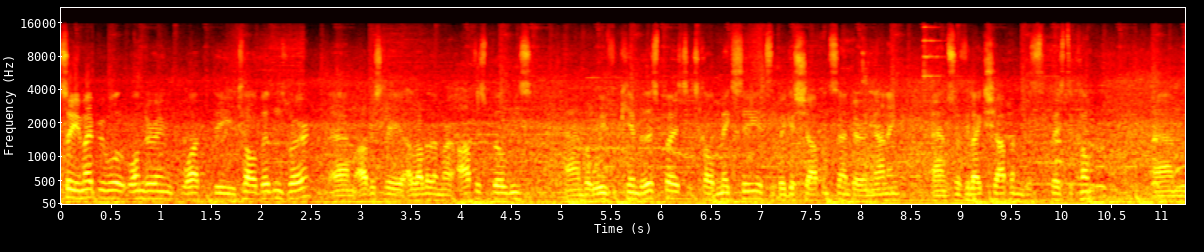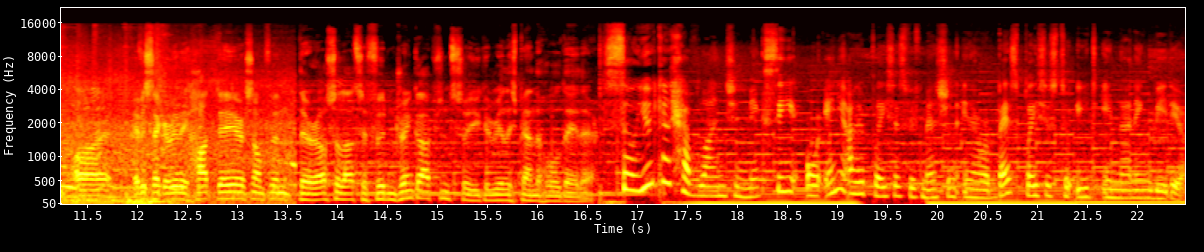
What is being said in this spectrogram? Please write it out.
So you might be wondering what the tall buildings were. Um, obviously a lot of them are office buildings, um, but we came to this place, it's called MixC, it's the biggest shopping centre in Nanning. Um, so if you like shopping, this is the place to come. Um, or if it's like a really hot day or something, there are also lots of food and drink options, so you can really spend the whole day there. So you can have lunch in MixC or any other places we've mentioned in our best places to eat in Nanning video.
